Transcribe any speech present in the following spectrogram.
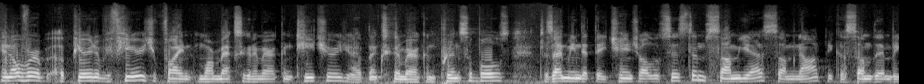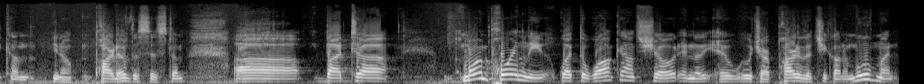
And over a period of a few years, you find more Mexican-American teachers, you have Mexican-American principals. Does that mean that they change all the systems? Some yes, some not, because some of them become, you know, part of the system. Uh, But uh, more importantly, what the walkouts showed, and the, uh, which are part of the Chicano movement,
